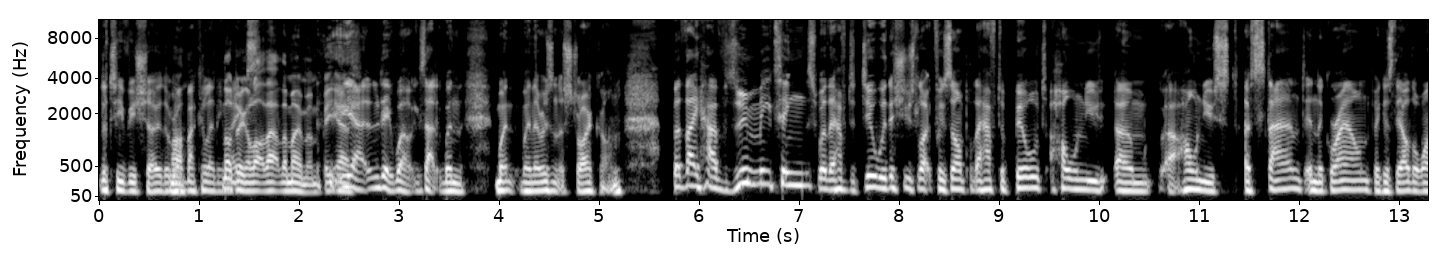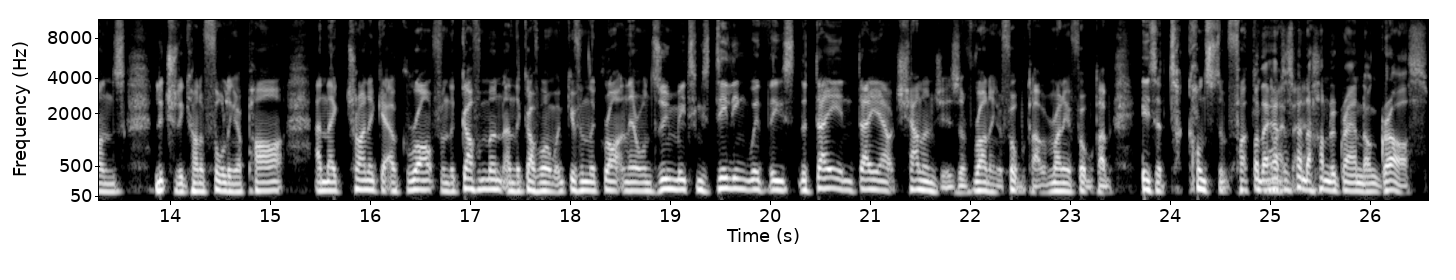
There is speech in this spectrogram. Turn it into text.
the TV show that Rob Well, McElhenney Not doing a lot of that at the moment, but yes. Yeah, indeed. Well, exactly. When when when there isn't a strike on, but they have Zoom meetings where they have to deal with issues like, for example, they have to build a whole new um a whole new st- a stand in the ground because the other one's literally kind of falling apart, and they're trying to get a grant from the government, and the government won't give them the grant, and they're on Zoom meetings dealing with these the day in day out challenges of running a football club, and running a football club is a t- constant fucking. Well, they had to spend a hundred grand on grass.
